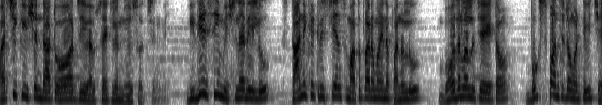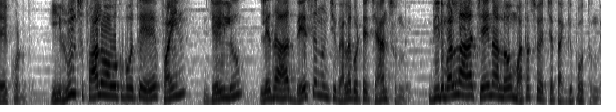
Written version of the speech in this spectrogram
పర్సిక్యూషన్ డాట్ ఓఆర్జీ వెబ్సైట్లో న్యూస్ వచ్చింది. విదేశీ మిషనరీలు స్థానిక క్రిస్టియన్స్ మతపరమైన పనులు బోధనలు చేయటం బుక్స్ పంచడం వంటివి చేయకూడదు. ఈ రూల్స్ ఫాలో అవ్వకపోతే ఫైన్ జైలు లేదా దేశం నుంచి వెళ్ళగొట్టే ఛాన్స్ ఉంది. దీనివల్ల చైనాలో మత స్వేచ్ఛ తగ్గిపోతుంది.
